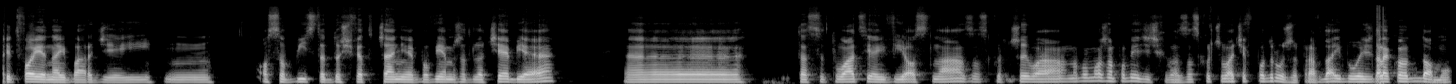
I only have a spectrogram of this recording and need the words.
Takie twoje najbardziej mm, osobiste doświadczenie, bo wiem, że dla ciebie e, ta sytuacja i wiosna zaskoczyła, no bo można powiedzieć chyba, zaskoczyła cię w podróży, prawda? I byłeś daleko od domu.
